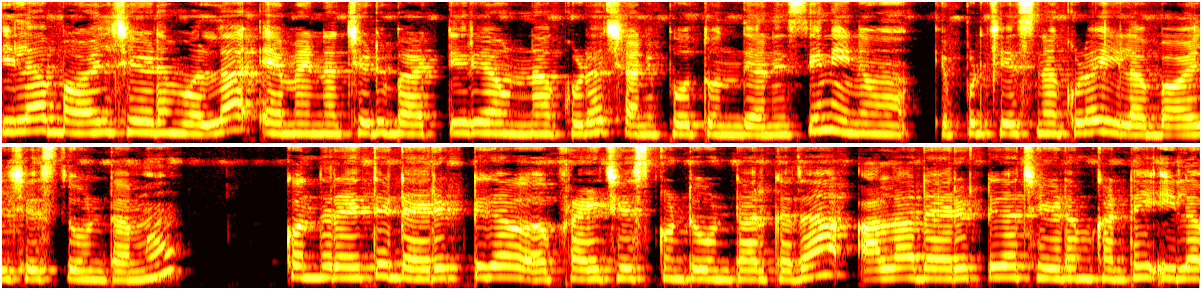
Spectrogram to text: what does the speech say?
ఇలా బాయిల్ చేయడం వల్ల ఏమైనా చెడు బ్యాక్టీరియా ఉన్నా కూడా చనిపోతుంది అనేసి నేను ఎప్పుడు చేసినా కూడా ఇలా బాయిల్ చేస్తూ ఉంటాము. కొందరైతే డైరెక్ట్గా ఫ్రై చేసుకుంటూ ఉంటారు కదా అలా డైరెక్ట్గా చేయడం కంటే ఇలా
